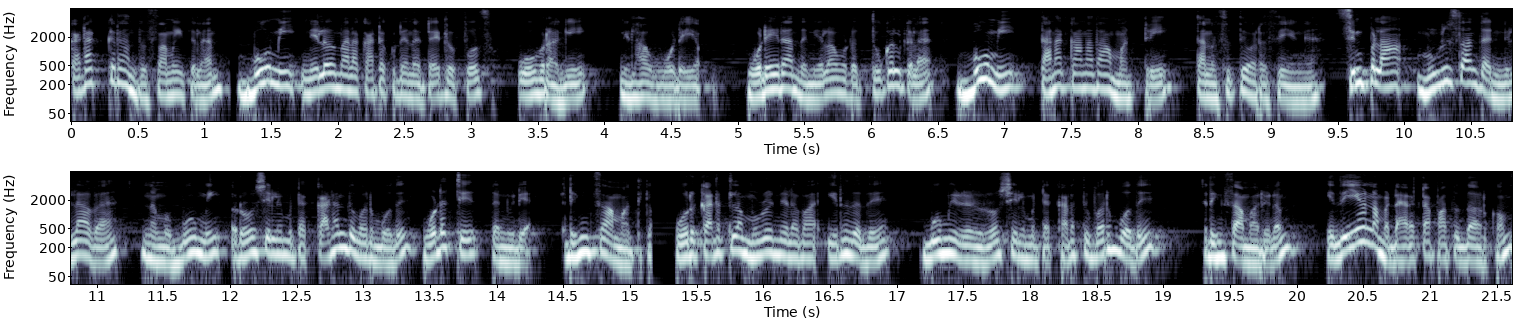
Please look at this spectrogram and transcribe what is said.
கடக்கிற அந்த சமயத்தில் பூமி நிலவு மேலே காட்டக்கூடிய அந்த டைட்டல் ஃபோர்ஸ் ஓவராகி நிலா உடையும். உடையிற அந்த நிலாவோட துகள்களை பூமி தனக்கானதாக மாற்றி தன்னை சுற்றி வர செய்யுங்க. சிம்பிளாக முழுசாக அந்த நிலாவை நம்ம பூமி ரோஸ் லிமிட்டை கடந்து வரும்போது உடைச்சு தன்னுடைய ரிங்ஸாக மாற்றிக்கும் ஒரு கடத்தில் முழு நிலவாக இருந்தது பூமியோட ரோஸ் லிமிட்டை கடத்து வரும்போது ரிங்ஸாக மாறிடும் இதையும் நம்ம டைரெக்டாக பார்த்து தான் இருக்கோம்.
